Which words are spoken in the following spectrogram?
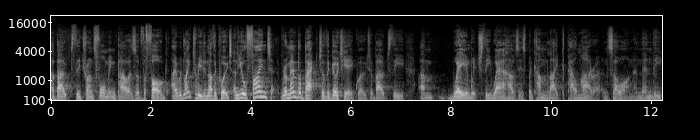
about the transforming powers of the fog, I would like to read another quote. And you'll find, remember back to the Gautier quote about the um, way in which the warehouses become like Palmyra and so on, and then the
